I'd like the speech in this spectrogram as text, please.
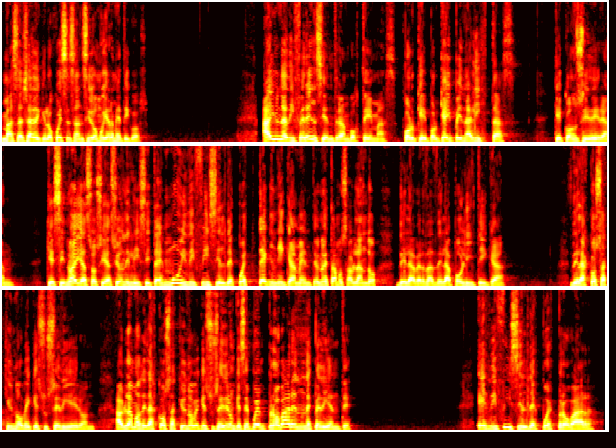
Más allá de que los jueces han sido muy herméticos. Hay una diferencia entre ambos temas. ¿Por qué? Porque hay penalistas que consideran que si no hay asociación ilícita es muy difícil después técnicamente, no estamos hablando de la verdad de la política, de las cosas que uno ve que sucedieron, hablamos de las cosas que uno ve que sucedieron que se pueden probar en un expediente. Es difícil después probar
